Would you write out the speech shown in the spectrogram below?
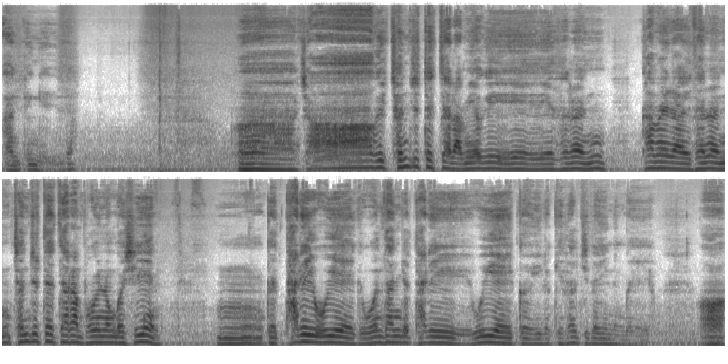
안 땡겨진다. 어, 저기 전주택자람 여기에서는 카메라에서는 전주택자람 보이는 것이 음, 그 다리 위에 그 원산교 다리 위에 그 이렇게 설치되어 있는 거예요. 어,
